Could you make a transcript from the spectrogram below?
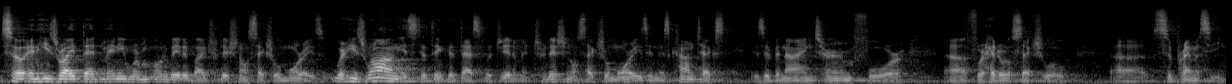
so, and he's right that many were motivated by traditional sexual mores. Where he's wrong is to think that that's legitimate. Traditional sexual mores in this context is a benign term for, uh, for heterosexual uh, supremacy.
